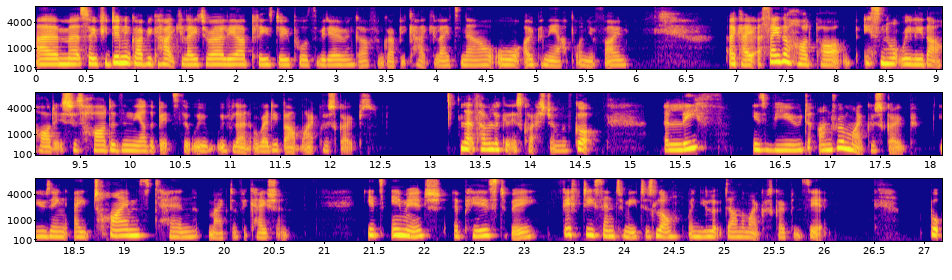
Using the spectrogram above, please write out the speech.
Um, so if you didn't grab your calculator earlier, please do pause the video and go off and grab your calculator now, or open the app on your phone. Okay, I say the hard part, it's not really that hard, it's just harder than the other bits that we, we've learned already about microscopes. Let's have a look at this question. We've got a leaf is viewed under a microscope using a times 10 magnification. Its image appears to be 50 centimetres long when you look down the microscope and see it. But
